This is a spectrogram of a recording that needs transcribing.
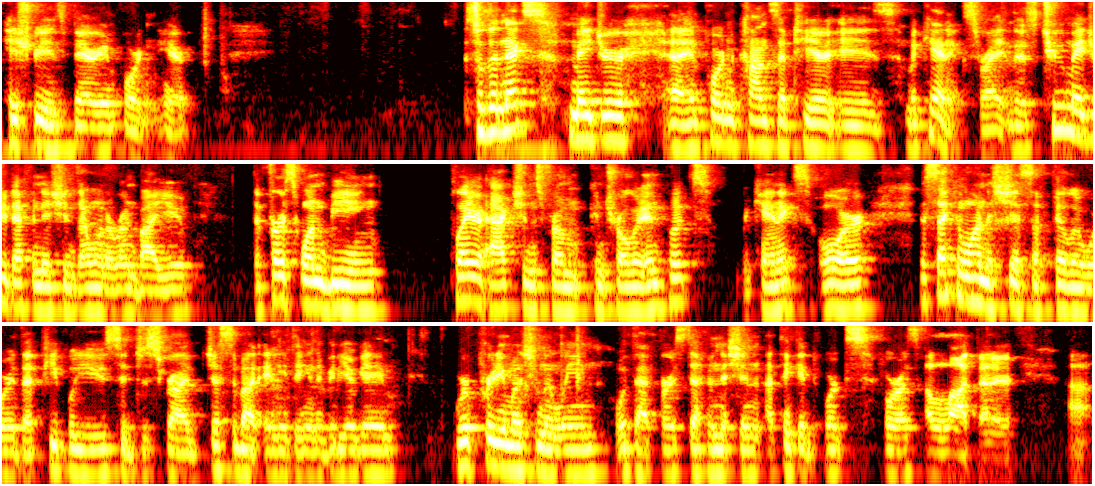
History is very important here. So the next major uh, important concept here is mechanics, right? There's two major definitions I want to run by you. The first one being player actions from controller inputs, mechanics, or the second one is just a filler word that people use to describe just about anything in a video game. We're pretty much going to lean with that first definition. I think it works for us a lot better. Uh,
